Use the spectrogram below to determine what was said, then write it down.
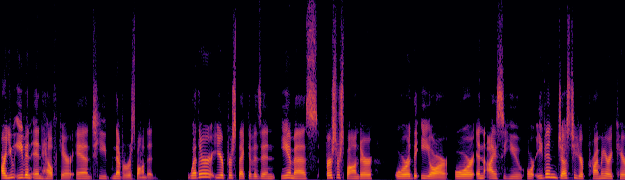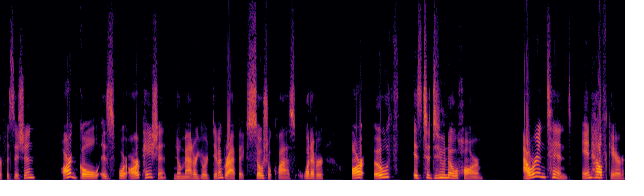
are you even in healthcare? And he never responded. Whether your perspective is in EMS, first responder, or the ER, or in the ICU, or even just to your primary care physician, our goal is for our patient, no matter your demographics, social class, whatever, our oath is to do no harm. Our intent in healthcare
